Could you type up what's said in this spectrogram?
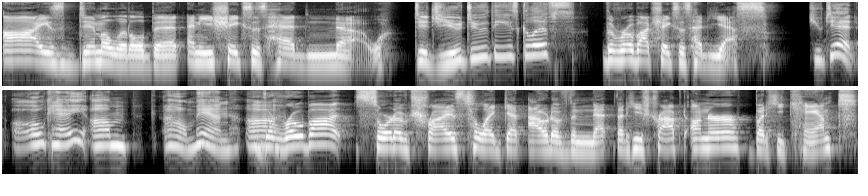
eyes dim a little bit and he shakes his head no. Did you do these glyphs? The robot shakes his head yes. You did. Okay. Um. Oh man. Uh, the robot sort of tries to like get out of the net that he's trapped under, but he can't.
